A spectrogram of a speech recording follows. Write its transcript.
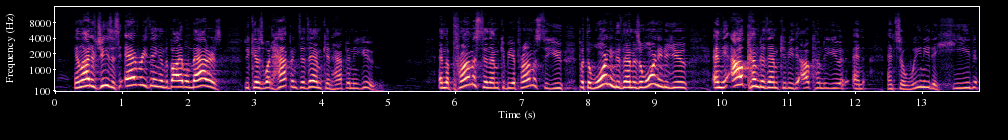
Amen. In light of Jesus, everything in the Bible matters because what happened to them can happen to you. And the promise to them could be a promise to you, but the warning to them is a warning to you, and the outcome to them could be the outcome to you. And, and, and so we need to heed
